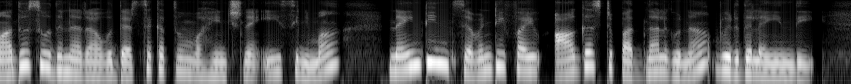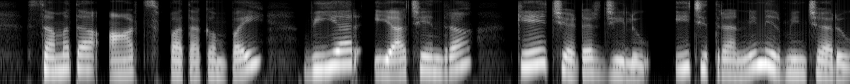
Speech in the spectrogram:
మధుసూదనరావు దర్శకత్వం వహించిన ఈ cinema nineteen seventy five August పద్నాలుగున విడుదలయింది సమత ఆర్ట్స్ పతాకంపై విఆర్ యాచేంద్ర కె. చటర్జీలు ఈ చిత్రాన్ని నిర్మించారు.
